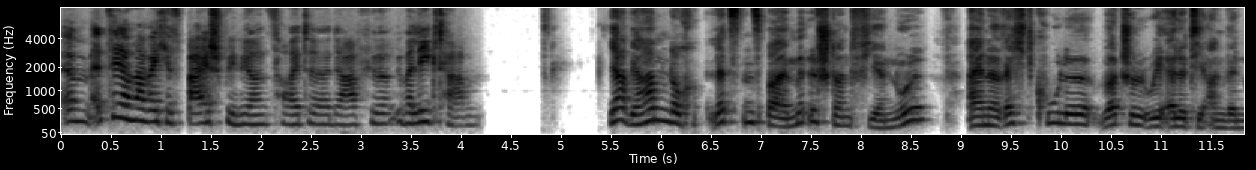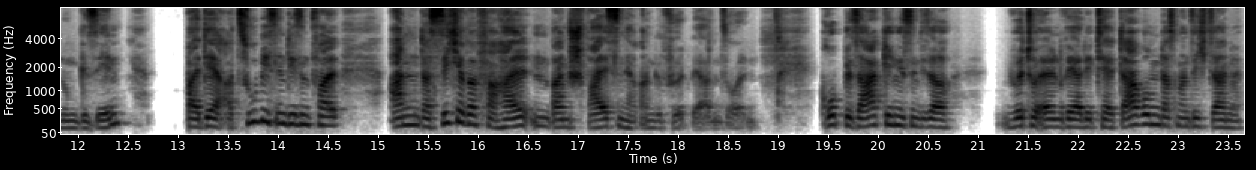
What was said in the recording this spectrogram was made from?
ähm, erzähl doch mal, welches Beispiel wir uns heute dafür überlegt haben. Ja, wir haben doch letztens bei Mittelstand 4.0 eine recht coole Virtual Reality Anwendung gesehen, bei der Azubis in diesem Fall an das sichere Verhalten beim Schweißen herangeführt werden sollten. Grob gesagt ging es in dieser virtuellen Realität darum, dass man sich seine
